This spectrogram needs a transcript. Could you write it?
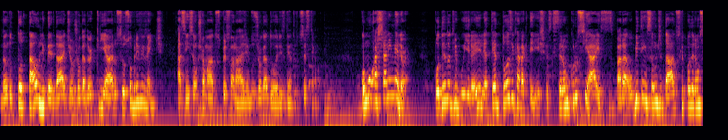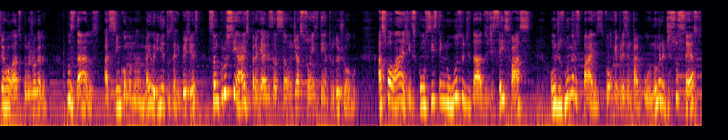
dando total liberdade ao jogador criar o seu sobrevivente. Assim são chamados os personagens dos jogadores dentro do sistema. Como acharem melhor podendo atribuir a ele até 12 características que serão cruciais para a obtenção de dados que poderão ser rolados pelo jogador. Os dados, assim como na maioria dos RPGs, são cruciais para a realização de ações dentro do jogo. As rolagens consistem no uso de dados de seis faces, onde os números pares vão representar o número de sucesso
